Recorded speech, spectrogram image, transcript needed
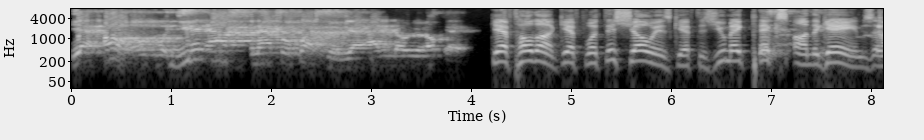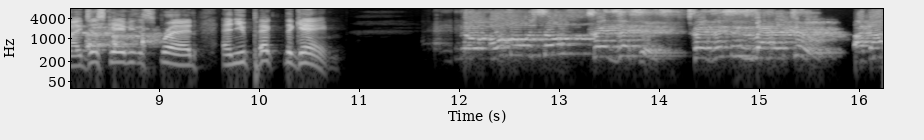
yeah. Oh, oh you didn't ask an actual question. Yeah, I didn't know. you Okay. Gift, hold on. Gift, what this show is, Gift, is you make picks on the games, and I just gave you the spread, and you picked the game. You know, also shows transitions. Matter too. I got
